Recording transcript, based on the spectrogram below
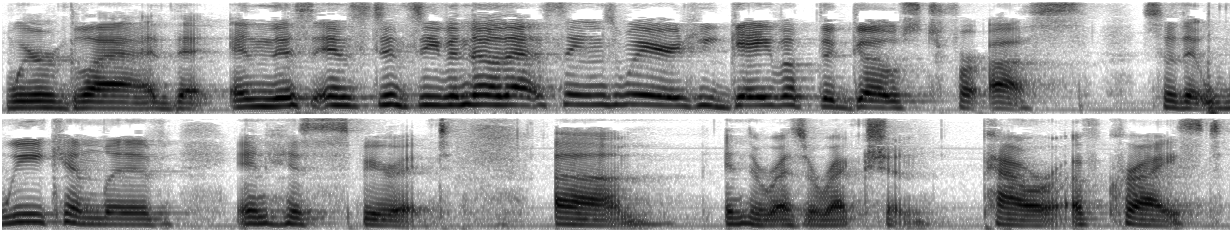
we're glad that in this instance, even though that seems weird, he gave up the ghost for us so that we can live in his spirit um, in the resurrection power of Christ.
